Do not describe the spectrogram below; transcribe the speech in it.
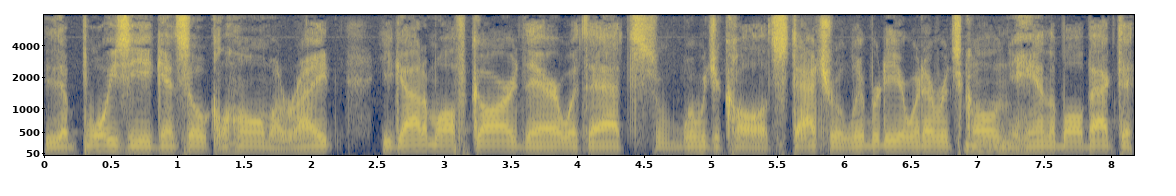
The Boise against Oklahoma, right? You got them off guard there with that, what would you call it, Statue of Liberty or whatever it's called, and mm-hmm. you hand the ball back to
